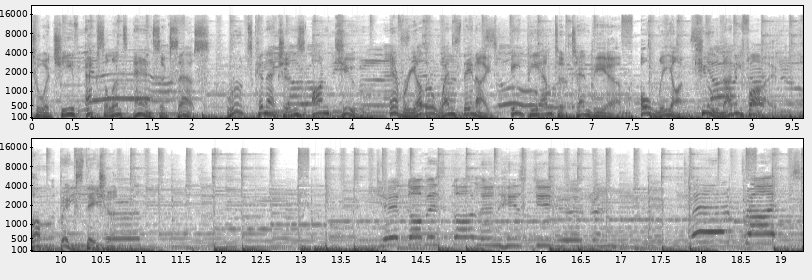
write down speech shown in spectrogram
to achieve excellence and success. Roots Connections on Q every other Wednesday night, 8 p.m. to 10 p.m. Only on Q95, the big station. Jacob is calling his children. Twelve tribes,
